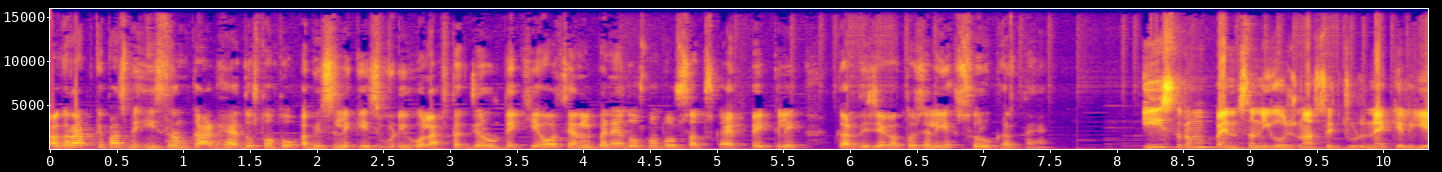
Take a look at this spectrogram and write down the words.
अगर आपके पास भी ई श्रम कार्ड है दोस्तों तो अभी से लेके इस वीडियो को लास्ट तक ज़रूर देखिए और चैनल पर नए दोस्तों तो सब्सक्राइब पे क्लिक कर दीजिएगा। तो चलिए शुरू करते हैं। ई श्रम पेंशन योजना से जुड़ने के लिए,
